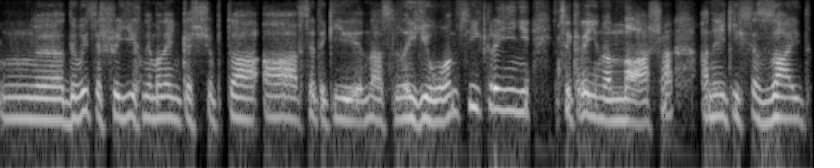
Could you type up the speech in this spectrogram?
е, дивитися, що їх не маленька щопта, а все-таки нас легіон в цій країні. Це країна наша, а не якихось зайд.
